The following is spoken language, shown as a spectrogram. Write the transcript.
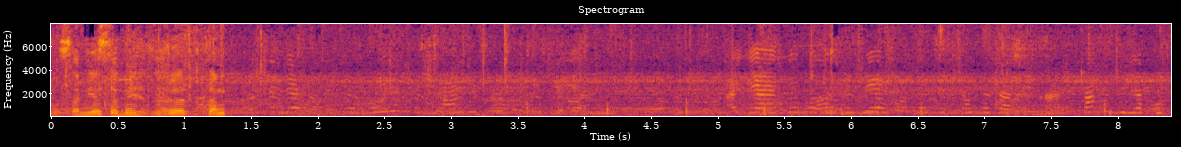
Ну, сами Ви собі, собі, так. вже самі А я думала, що я так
